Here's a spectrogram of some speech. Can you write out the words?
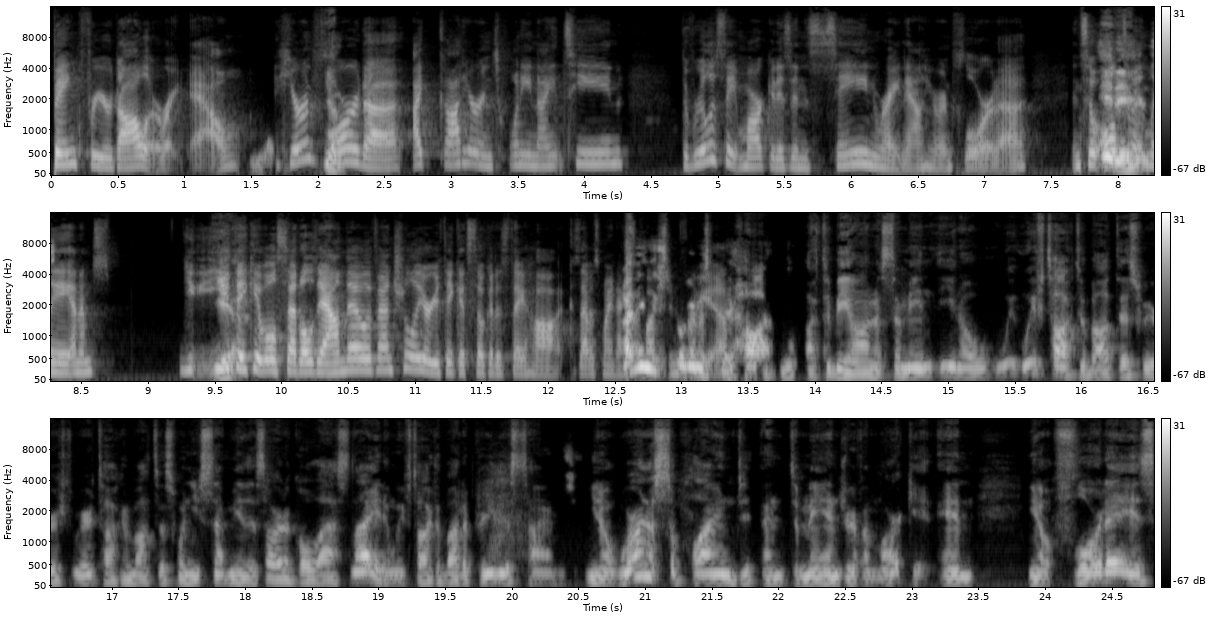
bank for your dollar right now. Here in Florida, yep. I got here in 2019. The real estate market is insane right now here in Florida. And so ultimately, and I'm you, you yeah. think it will settle down though eventually, or you think it's still going to stay hot? Because that was my next. I think it's still going to stay hot. Uh, to be honest, I mean, you know, we, have talked about this. We were we were talking about this when you sent me this article last night, and we've talked about it previous times. You know, we're in a supply and, and demand driven market, and you know, Florida is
